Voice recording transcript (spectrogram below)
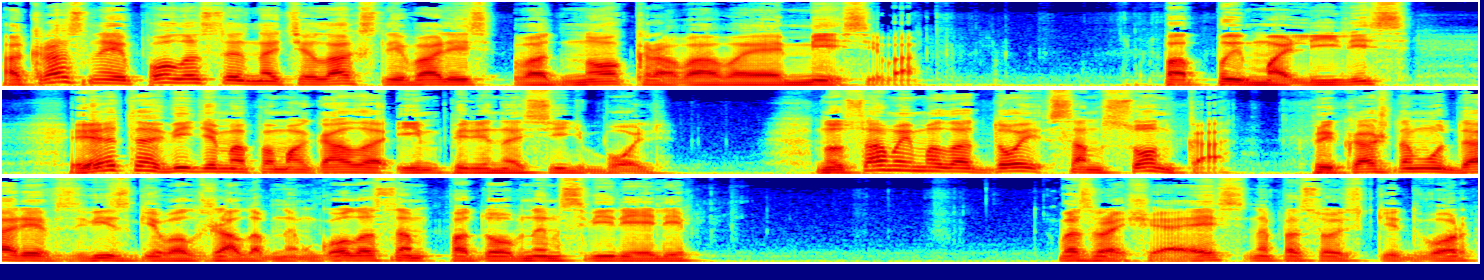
а красные полосы на телах сливались в одно кровавое месиво. Попы молились, и это, видимо, помогало им переносить боль но самый молодой Самсонка при каждом ударе взвизгивал жалобным голосом, подобным свирели. Возвращаясь на посольский двор,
